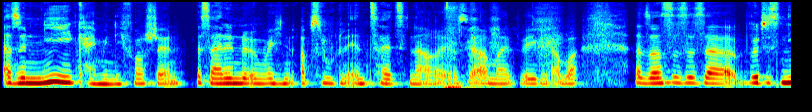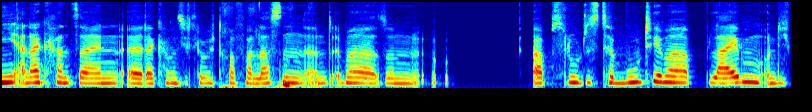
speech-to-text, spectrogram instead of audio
also nie, kann ich mir nicht vorstellen. Es sei denn in irgendwelchen absoluten Endzeit-Szenarios, ja, meinetwegen. Aber ansonsten ist es ja, wird es nie anerkannt sein. Äh, da kann man sich, glaube ich, drauf verlassen und immer so ein absolutes Tabuthema bleiben. Und ich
